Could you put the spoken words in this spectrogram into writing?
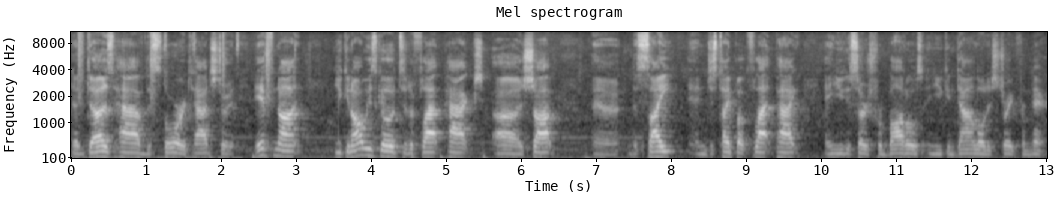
that does have the store attached to it. If not, you can always go to the Flatpak uh, shop uh, the site and just type up Flatpak and you can search for bottles and you can download it straight from there.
